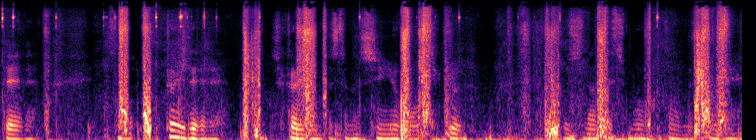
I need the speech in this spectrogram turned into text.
てその1回で社会人としての信用を大きく失ってしまうことなんですよね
